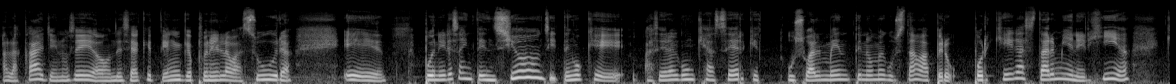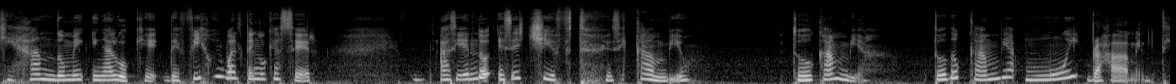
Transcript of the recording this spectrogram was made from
a la calle, no sé, a donde sea que tenga que poner la basura. Eh, poner esa intención si tengo que hacer algún quehacer que usualmente no me gustaba, pero ¿por qué gastar mi energía quejándome en algo que de fijo igual tengo que hacer? haciendo ese shift, ese cambio, todo cambia. Todo cambia muy rajadamente.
